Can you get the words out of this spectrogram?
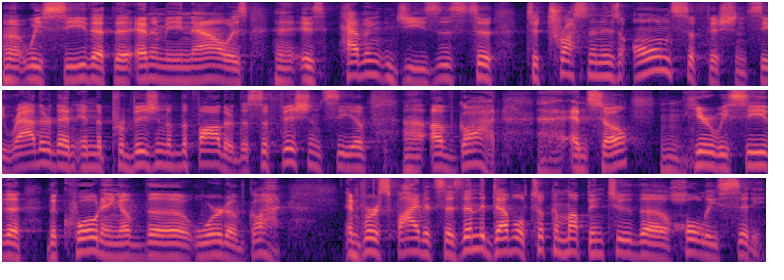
uh, we see that the enemy now is, is having Jesus to to trust in his own sufficiency rather than in the provision of the Father, the sufficiency of, uh, of God. And so mm, here we see the, the quoting of the Word of God. In verse 5, it says, Then the devil took him up into the holy city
